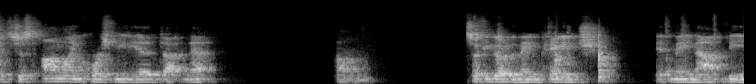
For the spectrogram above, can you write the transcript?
it's just onlinecoursemedia.net. Um, so if you go to the main page, it may not be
